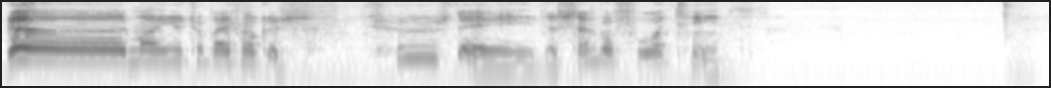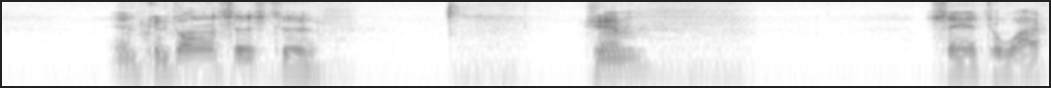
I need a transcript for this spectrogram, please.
Good morning, YouTube Pipe Smokers. Tuesday, December 14th. And condolences to Jim. Sad to watch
